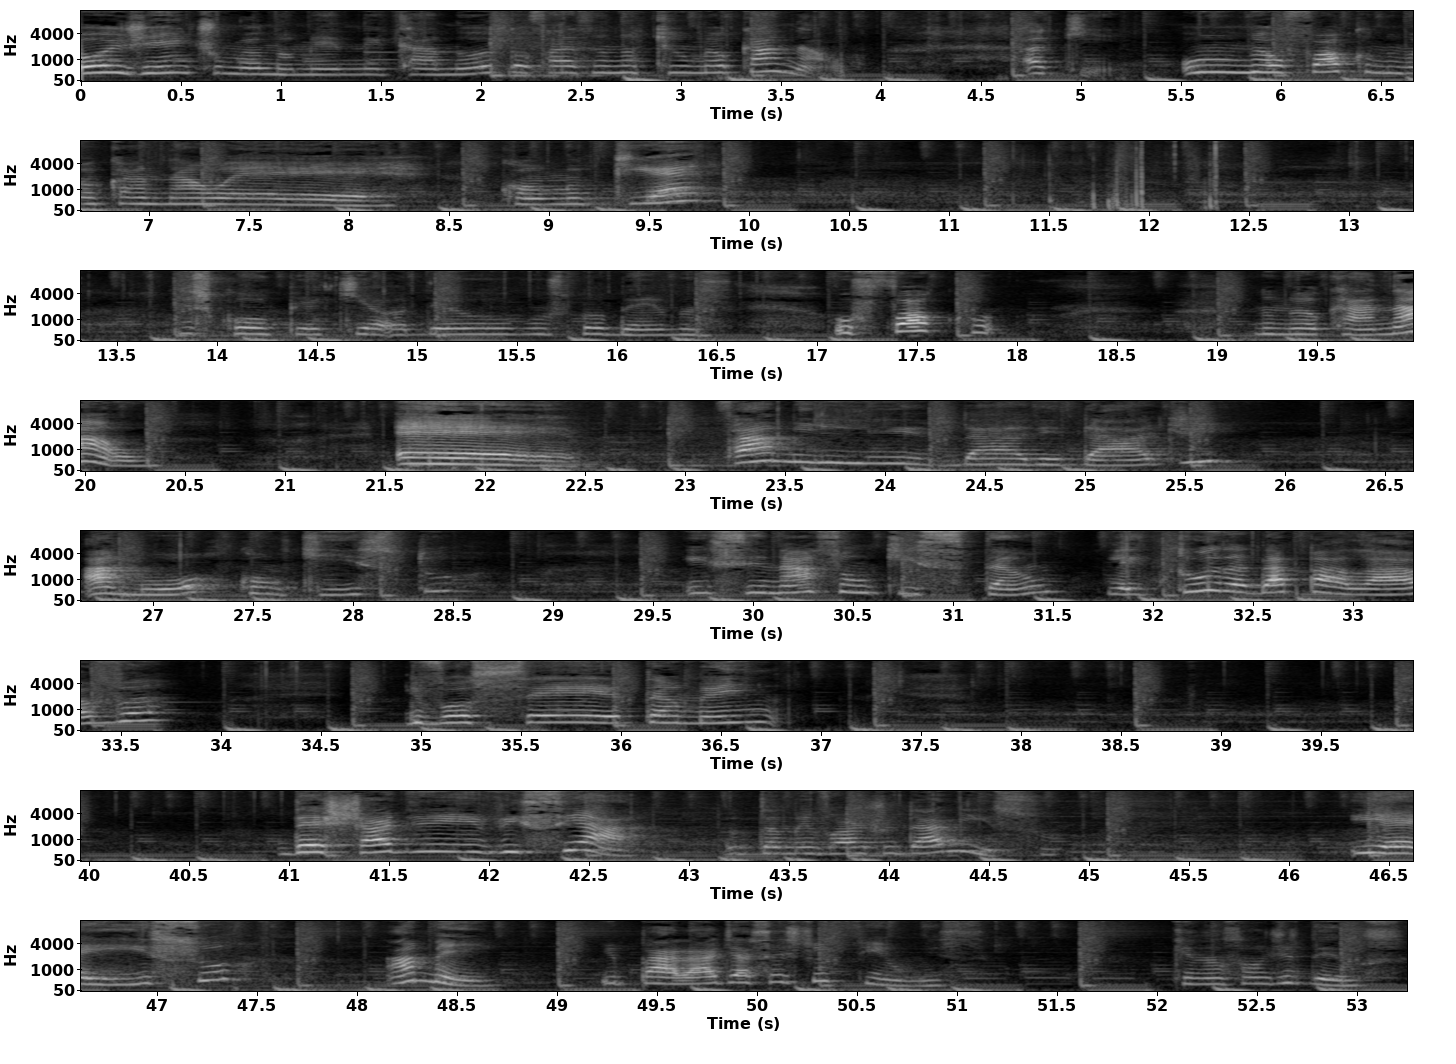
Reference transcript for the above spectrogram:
Oi, gente, o meu nome é Nicanor, eu tô fazendo aqui o meu canal. Aqui, o meu foco no meu canal é como que é? Desculpe aqui, ó, deu alguns problemas. O foco no meu canal é familiaridade, amor, conquisto ensinação questão, leitura da palavra e você também deixar de viciar. Eu também vou ajudar nisso. E é isso. Amém. E parar de assistir filmes que não são de Deus.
